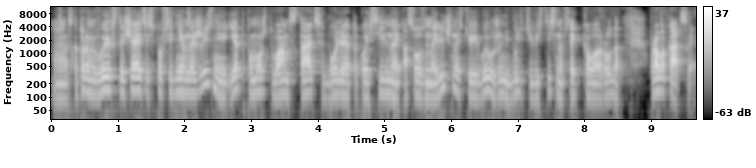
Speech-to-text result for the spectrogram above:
с которыми вы встречаетесь в повседневной жизни, и это поможет вам стать более такой сильной, осознанной личностью, и вы уже не будете вестись на всякого рода провокации.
